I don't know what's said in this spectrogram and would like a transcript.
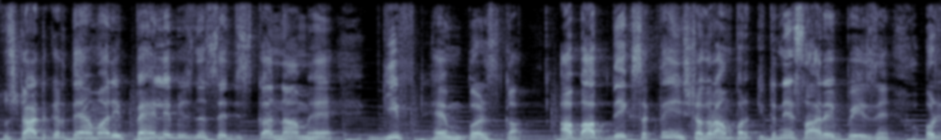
तो स्टार्ट करते हैं हमारे पहले बिज़नेस से, जिसका नाम है गिफ्ट हेम्पर्स का। अब आप देख सकते हैं इंस्टाग्राम पर कितने सारे पेज हैं और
